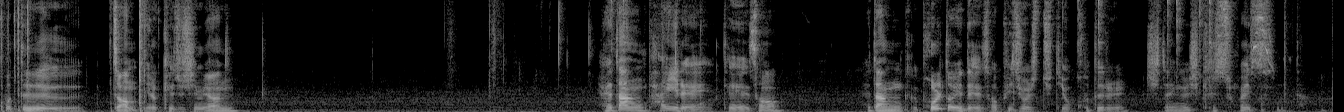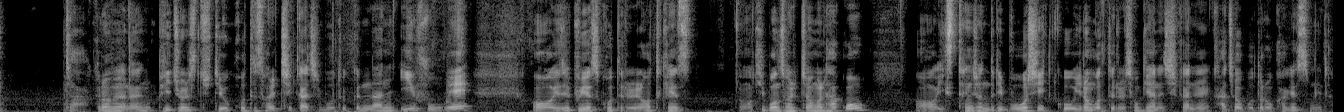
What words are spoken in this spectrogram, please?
코드 점 이렇게 해주시면 해당 파일에 대해서 해당 그 폴더에 대해서 Visual Studio Code를 실행을 시킬 수가 있습니다. 자, 그러면은 Visual Studio Code 설치까지 모두 끝난 이후에 어, 이제 VS Code를 어떻게 어, 기본 설정을 하고 어, extension들이 무엇이 있고 이런 것들을 소개하는 시간을 가져보도록 하겠습니다.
